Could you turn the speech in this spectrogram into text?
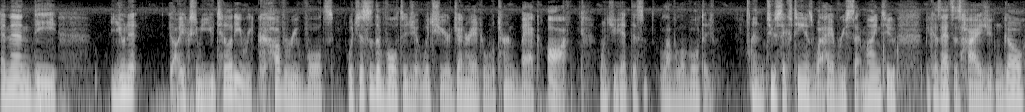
And then the unit, uh, excuse me, utility recovery volts, which this is the voltage at which your generator will turn back off once you hit this level of voltage. And 216 is what I have reset mine to because that's as high as you can go.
